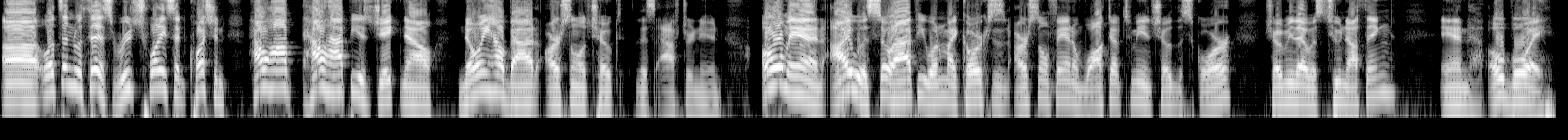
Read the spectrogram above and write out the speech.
Uh, let's end with this. Rouge twenty said, "Question: How hop- how happy is Jake now, knowing how bad Arsenal choked this afternoon?" Oh man, I was so happy. One of my coworkers is an Arsenal fan and walked up to me and showed the score, showed me that it was two nothing, and oh boy,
